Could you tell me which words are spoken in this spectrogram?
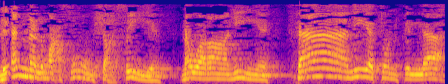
لأن المعصوم شخصية نورانية ثانية في الله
